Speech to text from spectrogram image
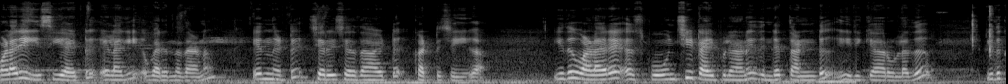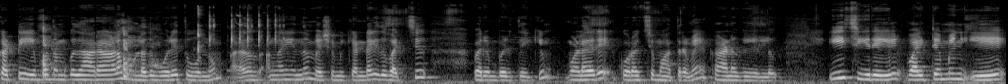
വളരെ ഈസി ആയിട്ട് ഇളകി വരുന്നതാണ്. എന്നിട്ട് ചെറിയ ചെറുതായിട്ട് കട്ട് ചെയ്യുക. ഇത് വളരെ സ്പോഞ്ചി ടൈപ്പിലാണ് ഇതിന്റെ തണ്ട് ഇരിക്കാറുള്ളത്. ഇത് കട്ട് ചെയ്യുമ്പോൾ നമുക്ക് ധാരാളം ഉള്ളതുപോലെ തോന്നും. അങ്ങനെയൊന്നും വിഷമിക്കേണ്ട. ഇത് വച്ച് വരുമ്പോഴത്തേക്കും വളരെ കുറച്ച് മാത്രമേ കാണുകയുള്ളൂ. ഈ ചീരയിൽ vitamin A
